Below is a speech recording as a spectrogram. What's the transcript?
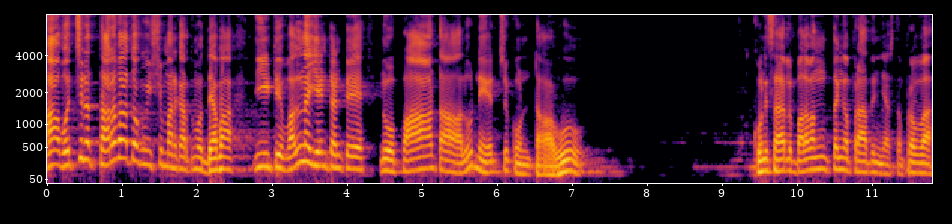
ఆ వచ్చిన తర్వాత ఒక విషయం మనకు అర్థమవుతుంది. దేవా వీటి వలన ఏంటంటే నువ్వు పాఠాలు నేర్చుకుంటావు. కొన్నిసార్లు బలవంతంగా ప్రార్థన చేస్తాం. ప్రవ్వా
